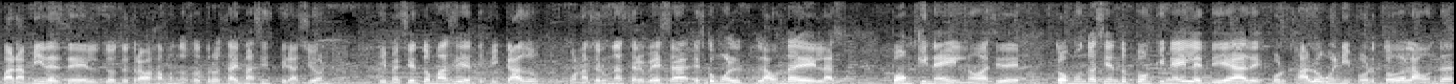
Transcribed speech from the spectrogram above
para mí desde el, donde trabajamos nosotros hay más inspiración y me siento más identificado con hacer una cerveza. Es como la onda de las pumpkin ale, ¿no? Así de todo el mundo haciendo pumpkin ale el día de por Halloween y por toda la onda.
